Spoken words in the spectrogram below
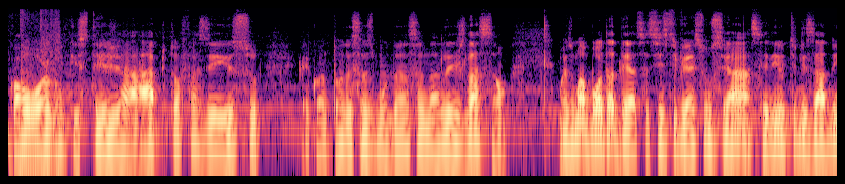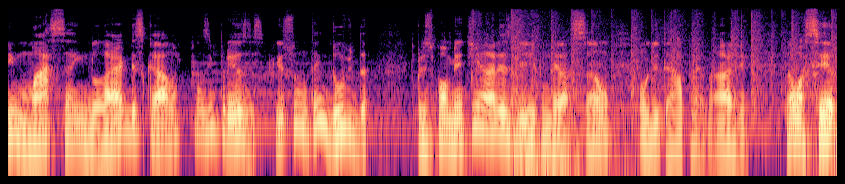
qual órgão que esteja apto a fazer isso é, com todas essas mudanças na legislação. Mas uma bota dessa, se tivesse um CA, seria utilizado em massa, em larga escala, nas empresas. Isso não tem dúvida, principalmente em áreas de mineração ou de terraplenagem. Então, acero,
